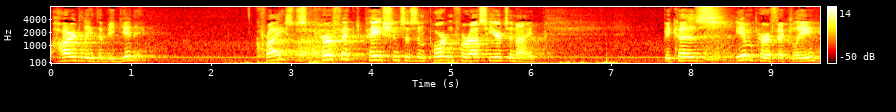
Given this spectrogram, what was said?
hardly the beginning. Christ's perfect patience is important for us here tonight because imperfectly,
